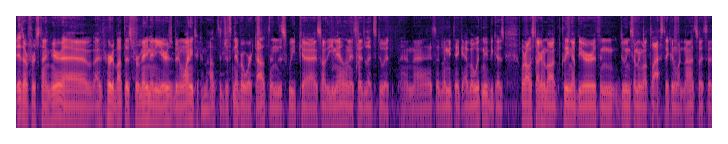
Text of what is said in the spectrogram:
It is our first time here. Uh, I've heard about this for many, many years. Been wanting to come out. It just never worked out. And this week uh, I saw the email and I said, "Let's do it." And uh, I said, "Let me take Eva with me because we're always talking about cleaning up the earth and doing something about plastic and whatnot." So I said,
